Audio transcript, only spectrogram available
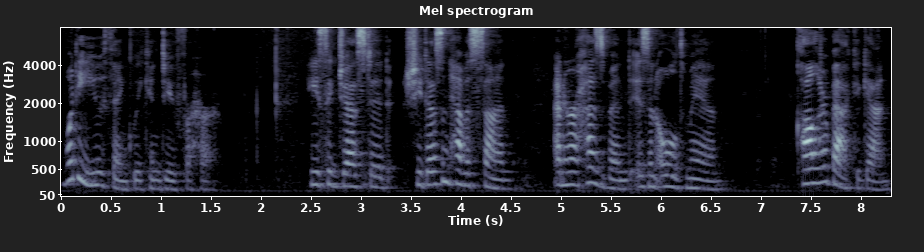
what do you think we can do for her? He suggested, She doesn't have a son, and her husband is an old man. Call her back again,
